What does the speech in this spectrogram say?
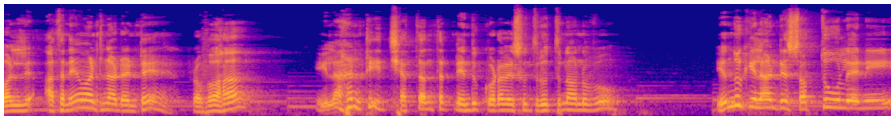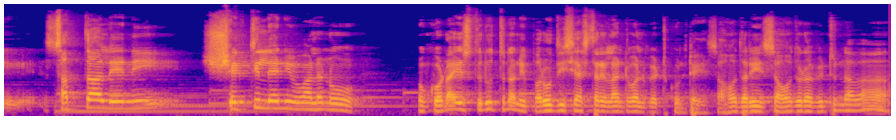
వాళ్ళు అతను ఏమంటున్నాడంటే ప్రభా ఇలాంటి చెత్త అంతటిని ఎందుకు కూడా వేసుకుని తిరుగుతున్నావు నువ్వు? ఎందుకు ఇలాంటి సత్తువు లేని సత్తా లేని శక్తి లేని వాళ్ళను నువ్వు కూడా వేసి తిరుగుతున్నావు? నీ పరువు తీసేస్తారు. ఇలాంటి వాళ్ళు పెట్టుకుంటే సహోదరి సహోదరుడు వింటున్నావా?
